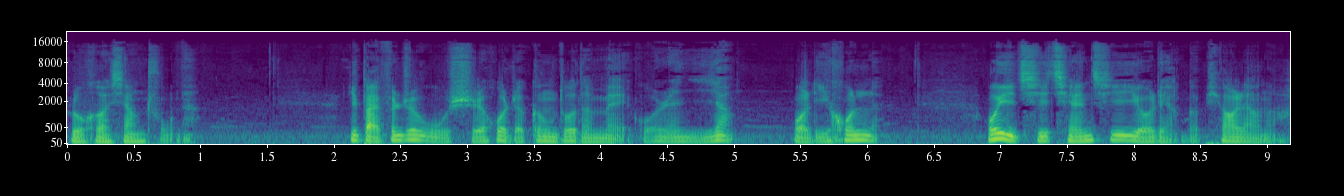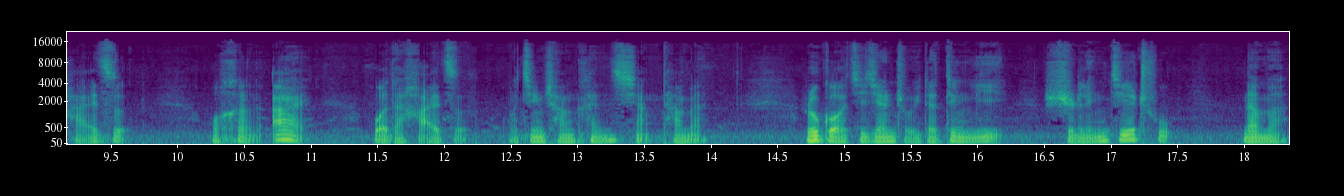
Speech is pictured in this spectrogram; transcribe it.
如何相处呢？与百分之五十或者更多的美国人一样，我离婚了。我与其前妻有两个漂亮的孩子，我很爱我的孩子，我经常很想他们。如果极简主义的定义是零接触，那么，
